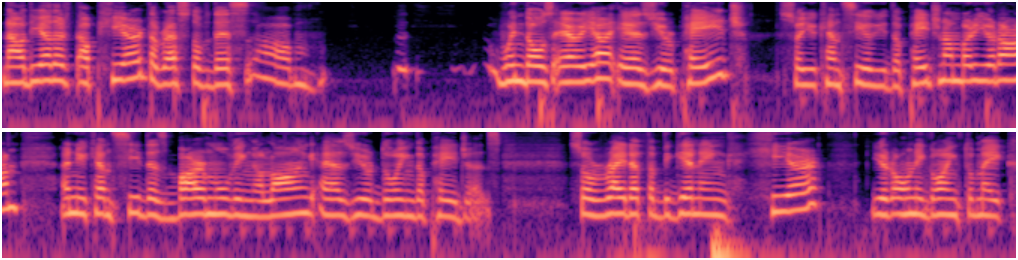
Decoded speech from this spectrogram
now the other up here the rest of this um, windows area is your page so you can see the page number you're on and you can see this bar moving along as you're doing the pages so right at the beginning here you're only going to make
